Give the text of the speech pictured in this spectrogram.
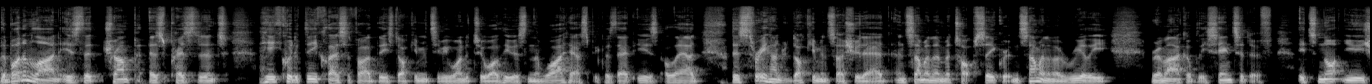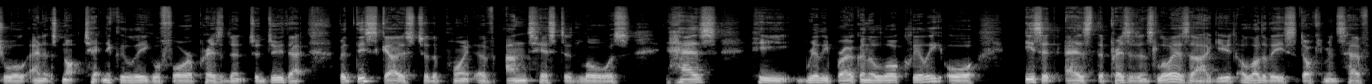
The bottom line is that Trump, as president, he could have declassified these documents if he wanted to while he was in the White House because that is allowed. There's 300 documents, I should add, and some of them are top secret and some of them are really remarkably sensitive. It's not usual and it's not technically legal for a president to do that. But this goes to the point of untested laws. Has he really broken the law clearly, or is it, as the president's lawyers argued, a lot of these documents have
